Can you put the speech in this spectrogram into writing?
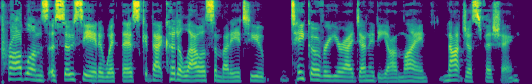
problems associated with this that could allow somebody to take over your identity online, not just phishing.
